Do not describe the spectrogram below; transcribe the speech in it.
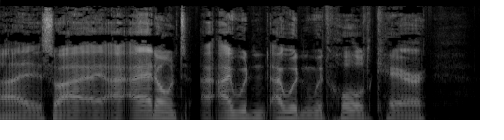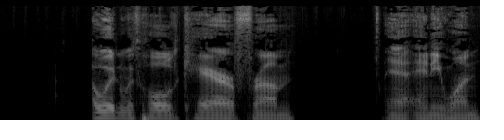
Uh, so I, I, I don't I wouldn't I wouldn't withhold care I wouldn't withhold care from uh, anyone.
